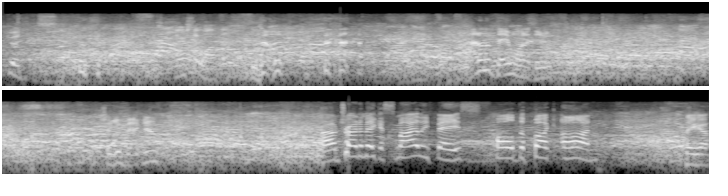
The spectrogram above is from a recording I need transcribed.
my goodness. Do you actually want this? No. I don't know if they want it, dude. Should I get back now? I'm trying to make a smiley face. Hold the fuck on. There you go.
